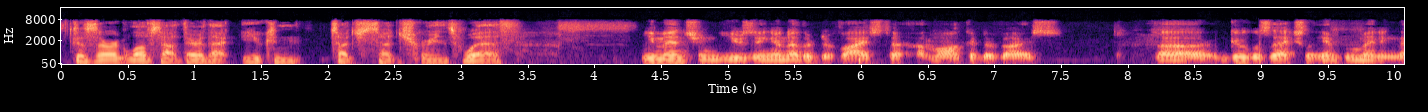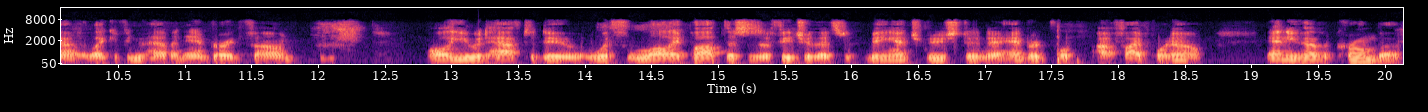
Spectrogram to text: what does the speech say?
Because there are gloves out there that you can touch touchscreens with. You mentioned using another device to unlock a device. Uh, Google's actually implementing that. Like if you have an Android phone, all you would have to do with Lollipop, this is a feature that's being introduced into Android 4, uh, 5.0, and you have a Chromebook,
